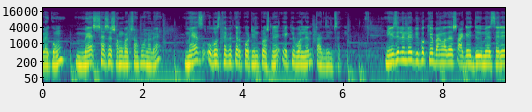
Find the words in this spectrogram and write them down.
আলাইকুম। ম্যাচ শেষে সংবাদ সম্মেলনে ম্যাচ উপস্থাপিকার কঠিন প্রশ্নে একই বললেন তানজিম সাকিব। নিউজিল্যান্ডের বিপক্ষে বাংলাদেশ আগে দুই ম্যাচ হেরে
